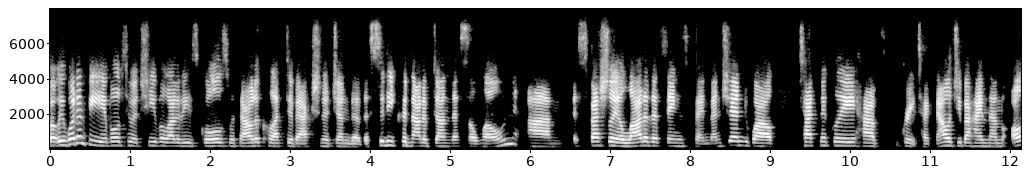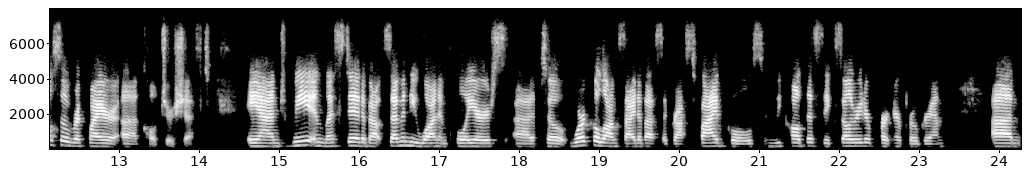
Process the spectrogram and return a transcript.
But we wouldn't be able to achieve a lot of these goals without a collective action agenda. The city could not have done this alone, um, especially a lot of the things I mentioned, while technically have great technology behind them also require a culture shift. And we enlisted about 71 employers uh, to work alongside of us across five goals. And we called this the Accelerator Partner Program. Um,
